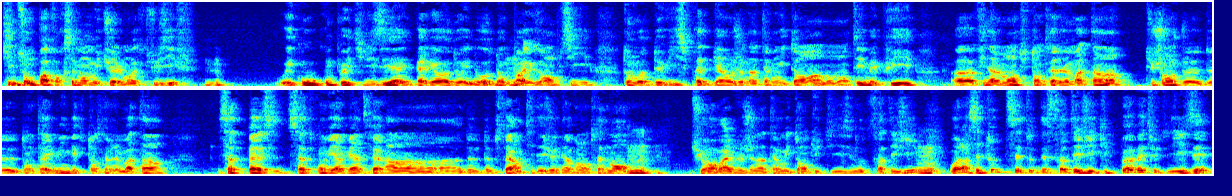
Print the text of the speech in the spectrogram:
qui ne sont pas forcément mutuellement exclusifs, Mhm. Et qu'on peut utiliser à une période ou à une autre. Donc, Mhm. par exemple, si ton mode de vie se prête bien au jeûne intermittent à un moment T, mais puis euh, finalement tu t'entraînes le matin, tu changes de, de ton timing et tu t'entraînes le matin, ça te, pèse- ça te convient bien de faire un, de, de faire un petit déjeuner avant l'entraînement, Mhm. tu enlèves le jeûne intermittent, tu utilises une autre stratégie. Mhm. Voilà, c'est toutes, toutes des stratégies qui peuvent être utilisées.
